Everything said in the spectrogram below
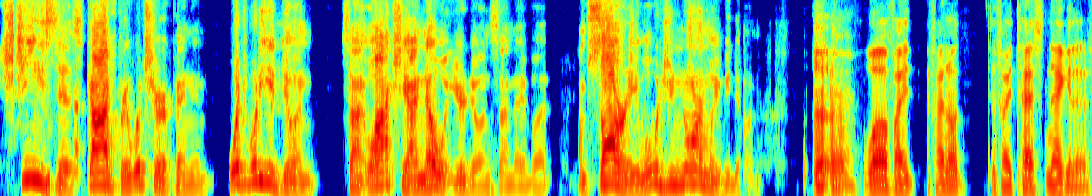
Jesus, Godfrey, what's your opinion? What What are you doing Sunday? Well, actually, I know what you're doing Sunday, but I'm sorry. What would you normally be doing? well, if I if I don't if I test negative,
